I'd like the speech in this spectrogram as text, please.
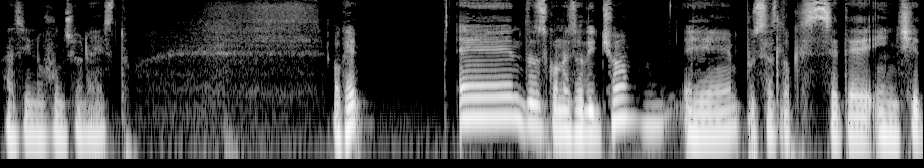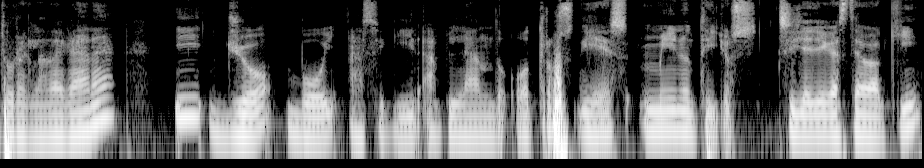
Así no funciona esto. ¿Ok? Entonces, con eso dicho, eh, pues es lo que se te hinche tu reglada gana. Y yo voy a seguir hablando otros 10 minutillos. Si ya llegaste aquí,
